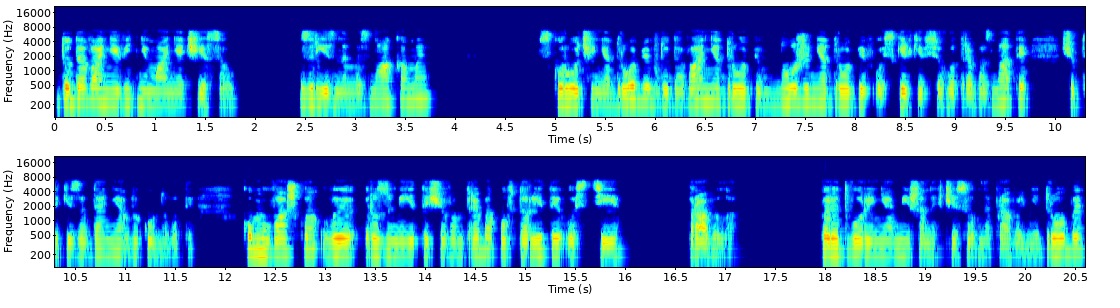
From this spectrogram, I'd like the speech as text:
додавання віднімання чисел з різними знаками, скорочення дробів, додавання дробів, множення дробів, ось скільки всього треба знати, щоб такі завдання виконувати. Кому важко, ви розумієте, що вам треба повторити ось ці правила. Перетворення мішаних чисел в неправильні дроби,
